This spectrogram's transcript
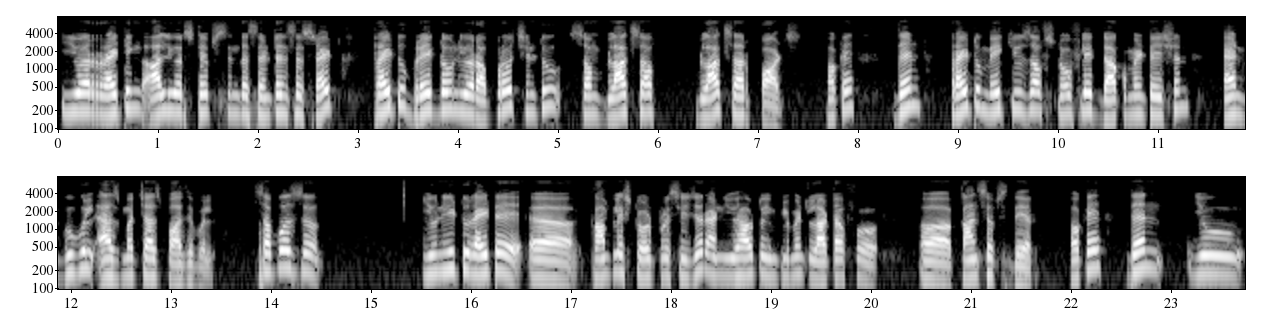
you are writing all your steps in the sentences, right? Try to break down your approach into some blocks of blocks or parts. Okay. Then try to make use of Snowflake documentation and Google as much as possible. Suppose uh, you need to write a uh, complex stored procedure and you have to implement a lot of uh, uh, concepts there. Okay, then you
